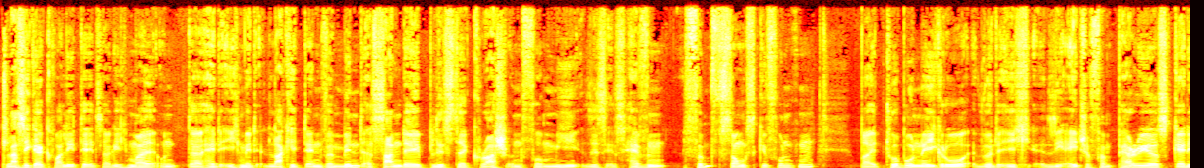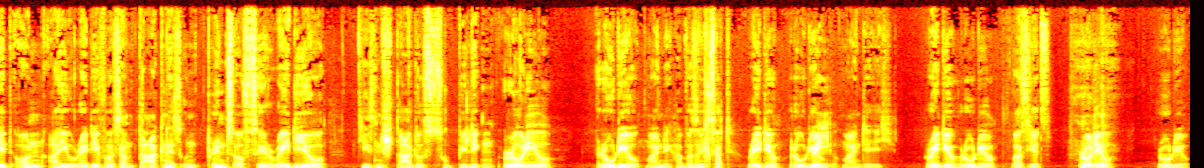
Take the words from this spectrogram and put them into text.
Klassikerqualität, sage ich mal. Und da hätte ich mit Lucky Denver Mint, A Sunday, Blister, Crush und For Me, This Is Heaven fünf Songs gefunden, Bei Turbo Negro würde ich The Age of Vampirius, Get It On, Are You Ready for Some Darkness und Prince of the Radio diesen Status zubilligen. Rodeo. Rodeo, meinte ich. Was habe ich gesagt? Radio? Rodeo, Radio, meinte ich. Radio? Rodeo? Was jetzt? Rodeo. Rodeo.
